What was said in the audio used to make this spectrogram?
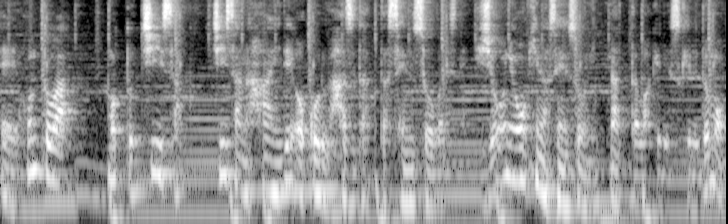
え、本当はもっと小さく小さな範囲で起こるはずだった戦争がですね非常に大きな戦争になったわけですけれども、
